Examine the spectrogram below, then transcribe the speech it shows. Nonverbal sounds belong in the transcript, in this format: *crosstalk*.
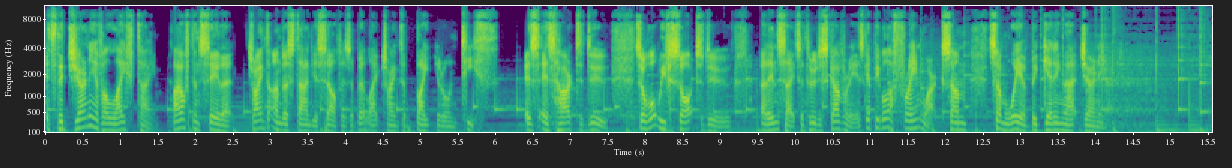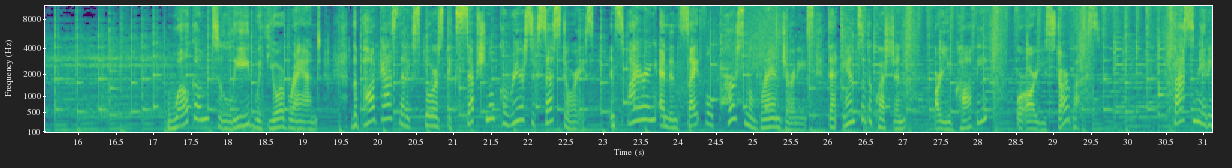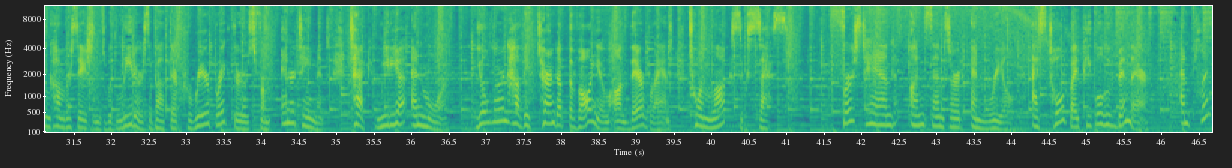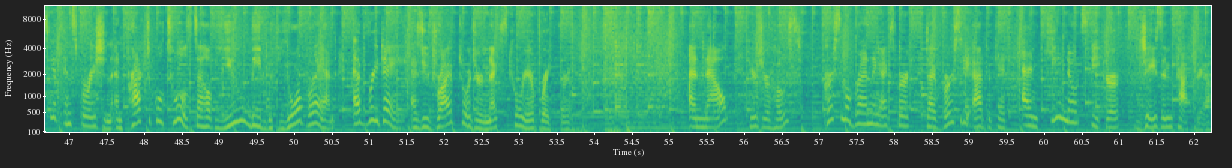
It's the journey of a lifetime. I often say that trying to understand yourself is a bit like trying to bite your own teeth. It's, it's hard to do. So what we've sought to do at Insights and through Discovery is give people a framework, some, some way of beginning that journey. Welcome to Lead with Your Brand, the podcast that explores exceptional career success stories, inspiring and insightful personal brand journeys that answer the question Are you coffee or are you Starbucks? Fascinating conversations with leaders about their career breakthroughs from entertainment, tech, media, and more. You'll learn how they've turned up the volume on their brand to unlock success. Firsthand, uncensored, and real, as told by people who've been there and plenty of inspiration and practical tools to help you lead with your brand every day as you drive towards your next career breakthrough. And now, here's your host, personal branding expert, diversity advocate, and keynote speaker, Jason Patria.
